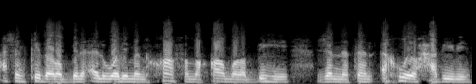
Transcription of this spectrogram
عشان كده ربنا قال ولمن خاف مقام ربه جنتان. أخوي وحبيبي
